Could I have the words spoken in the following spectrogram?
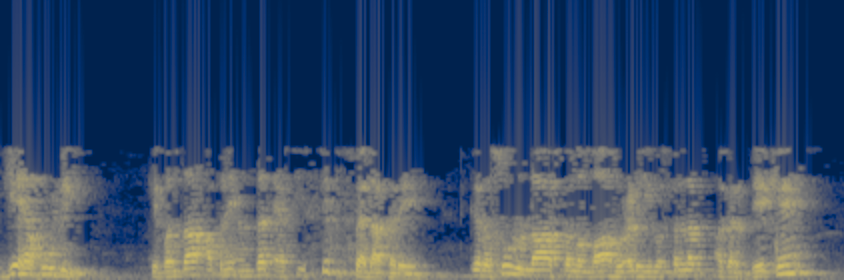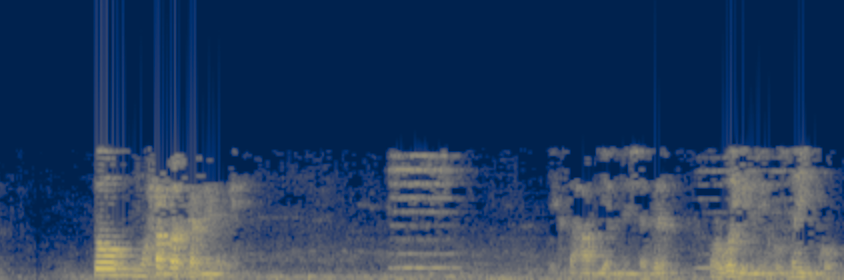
یہ ہے خوبی کہ بندہ اپنے اندر ایسی صفت پیدا کرے کہ رسول اللہ صلی اللہ علیہ وسلم اگر دیکھیں تو محبت کرنے لگے۔ صحابی اپنے شگر اور وہی ابن حسین کو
